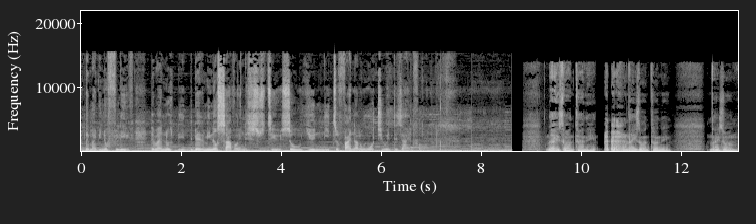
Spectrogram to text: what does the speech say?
there might be no flavor, there might not be, there might be no savour in the stew. So you need to find out what you were designed for. Nice one, Tony. nice one, Tony. Nice one.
